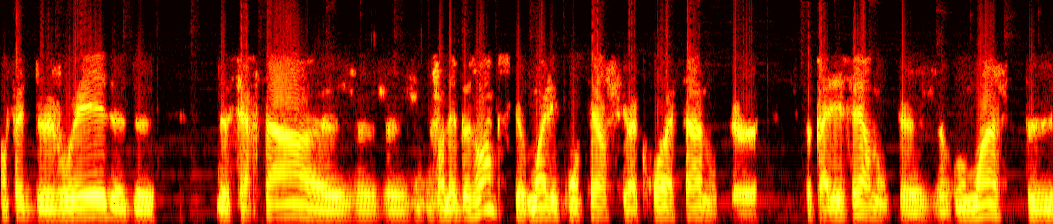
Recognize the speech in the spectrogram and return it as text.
en fait de jouer, de de, de faire ça. euh, je- je- j'en ai besoin parce que moi les concerts, je suis accro à ça, donc euh, je peux pas les faire, donc euh, je- au moins je peux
